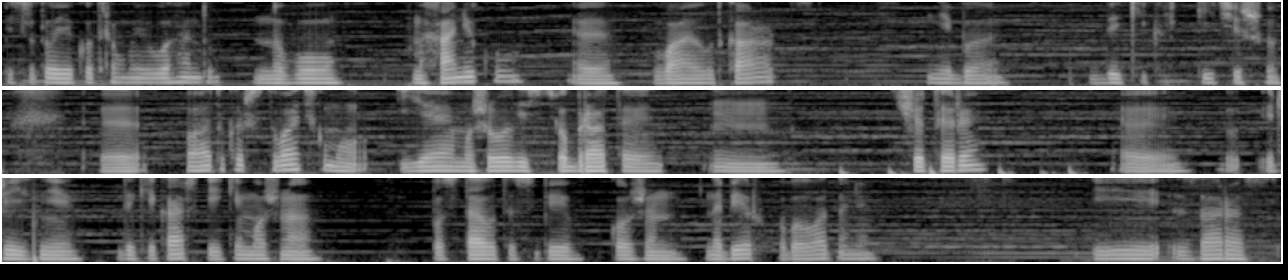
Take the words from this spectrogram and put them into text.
після того, як отримаю легенду. Нову механіку е, Wild Cards, ніби дикі картки чи що. Е, багатокористувацькому є можливість обрати м, 4 е, різні дикі картки, які можна поставити собі в кожен набір обладнання. І зараз,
